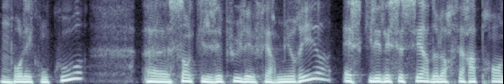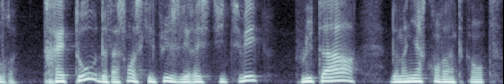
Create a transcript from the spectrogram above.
Hmm. pour les concours, euh, sans qu'ils aient pu les faire mûrir Est-ce qu'il est nécessaire de leur faire apprendre très tôt, de façon à ce qu'ils puissent les restituer plus tard de manière convaincante?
